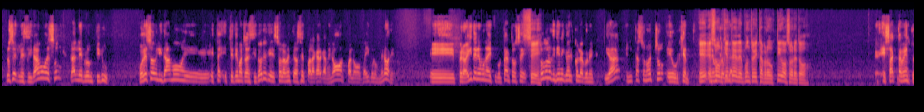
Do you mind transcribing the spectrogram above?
entonces necesitamos eso, darle prontitud. Por eso habilitamos eh, este, este, tema transitorio que solamente va a ser para la carga menor, para los vehículos menores. Eh, pero ahí tenemos una dificultad. Entonces, todo lo que tiene que ver con la conectividad, en el caso nuestro, es urgente. Eh, ¿Es urgente desde el punto de vista productivo, sobre todo? Exactamente.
